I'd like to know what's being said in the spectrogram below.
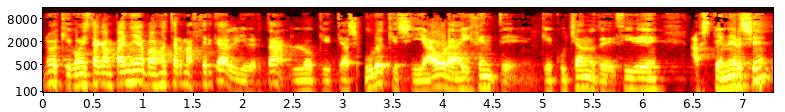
no, es que con esta campaña vamos a estar más cerca de la libertad. Lo que te aseguro es que si ahora hay gente que escuchándote decide abstenerse,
